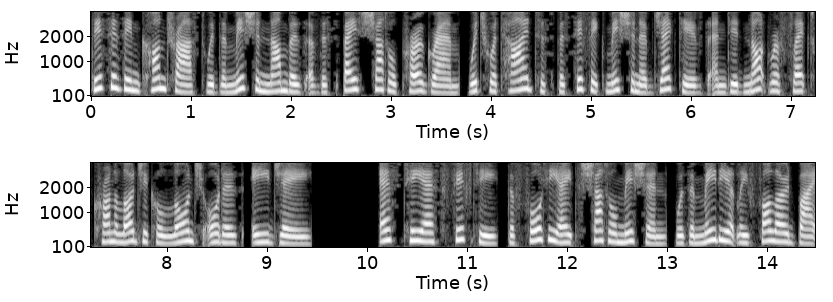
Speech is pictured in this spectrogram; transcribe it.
This is in contrast with the mission numbers of the Space Shuttle program, which were tied to specific mission objectives and did not reflect chronological launch orders, e.g. STS-50, the 48th shuttle mission, was immediately followed by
